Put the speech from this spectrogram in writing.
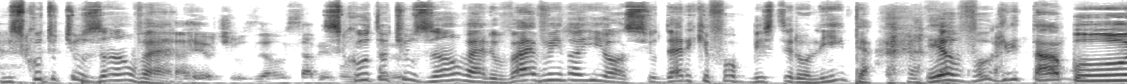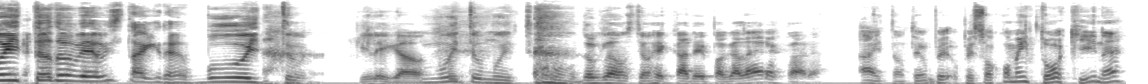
Me escuta o tiozão, velho. Aí o tiozão sabe Escuta o muito. tiozão, velho. Vai vindo aí, ó. Se o Derek for Mr. Olímpia, eu vou gritar muito no meu Instagram. Muito. Que legal. Muito, muito. Douglas, tem um recado aí pra galera, cara? Ah, então tem o, pe- o pessoal comentou aqui, né?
